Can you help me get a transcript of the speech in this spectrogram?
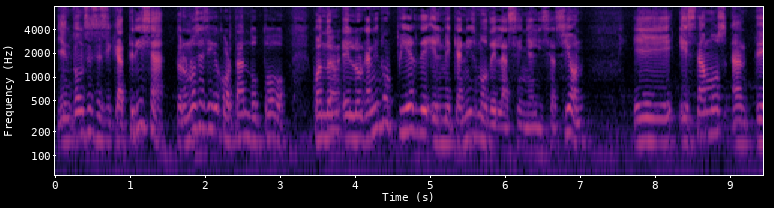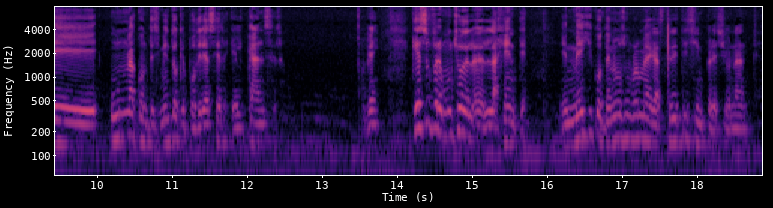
y entonces se cicatriza, pero no se sigue cortando todo. Cuando el- organismo pierde el mecanismo de la señalización, eh, estamos ante un acontecimiento que podría ser el cáncer. ¿Ok? ¿Qué sufre mucho de la, la gente? En México tenemos un problema de gastritis impresionante,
